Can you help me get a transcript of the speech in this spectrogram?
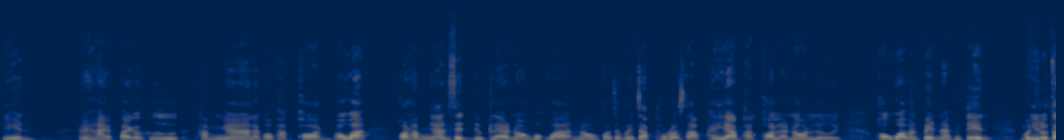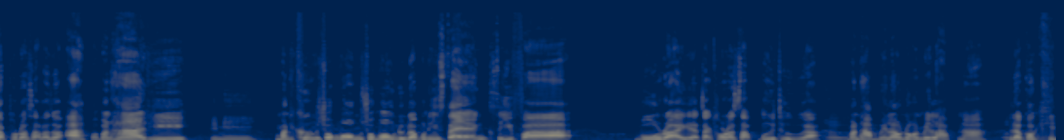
ที่เห็นายหายไปก็คือทำงานแล้วก็พักผ่อน เพราะว่าพอทำงานเสร็จดึกแล้วน้องบอกว่าน้องก็จะไม่จับโทรศัพท์พยายามพักผ่อนและนอนเลย เพราะว่ามันเป็นนะพี่เต้นบางทีเราจับโทรศัพท์เราจะอะประมาณ5นาที ไม่มี มันครึ่งชั่วโมง ชั่วโมงหนึ่งแล้วบางทีแสงสีฟ้า บูไรท์อะจากโทรศัพท์มือถืออะเออมันทำให้เรานอนไม่หลับนะแล้วก็คิด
